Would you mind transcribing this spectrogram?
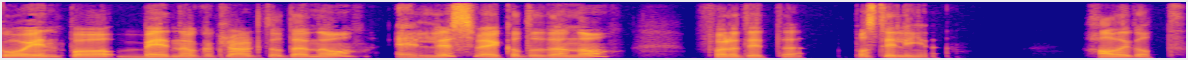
Gå inn på badenokaclark.no eller svekot.no for å titte på stillingene. Ha det godt.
